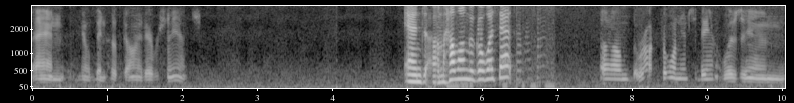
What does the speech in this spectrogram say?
and you know, been hooked on it ever since. And um, how long ago was that? Um, the rock throwing incident was in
